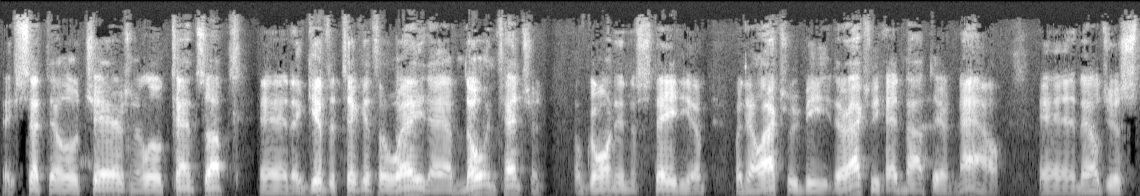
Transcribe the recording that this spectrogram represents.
They set their little chairs and their little tents up, and they give the tickets away. They have no intention of going in the stadium, but they'll actually be. They're actually heading out there now, and they'll just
